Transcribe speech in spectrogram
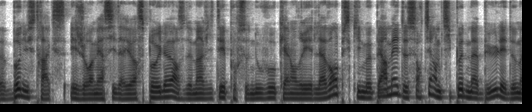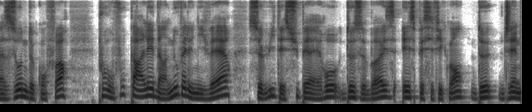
bonus tracks. Et je remercie d'ailleurs Spoilers de m'inviter pour ce nouveau calendrier de l'Avent puisqu'il me permet de sortir un petit peu de ma bulle et de ma zone de confort pour vous parler d'un nouvel univers, celui des super-héros de The Boys et spécifiquement de Gen.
